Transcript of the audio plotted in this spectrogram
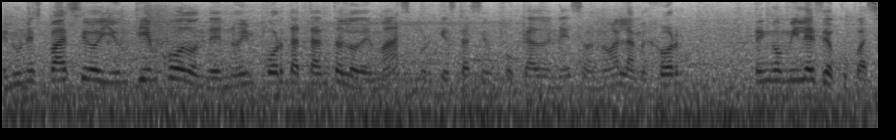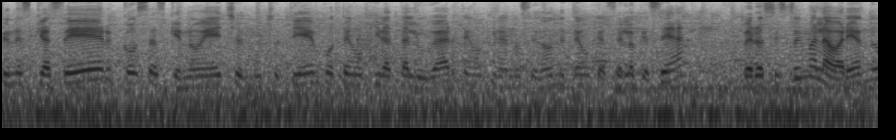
en un espacio y un tiempo donde no importa tanto lo demás porque estás enfocado en eso, ¿no? A lo mejor tengo miles de ocupaciones que hacer, cosas que no he hecho en mucho tiempo, tengo que ir a tal lugar, tengo que ir a no sé dónde, tengo que hacer lo que sea, pero si estoy malabareando,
